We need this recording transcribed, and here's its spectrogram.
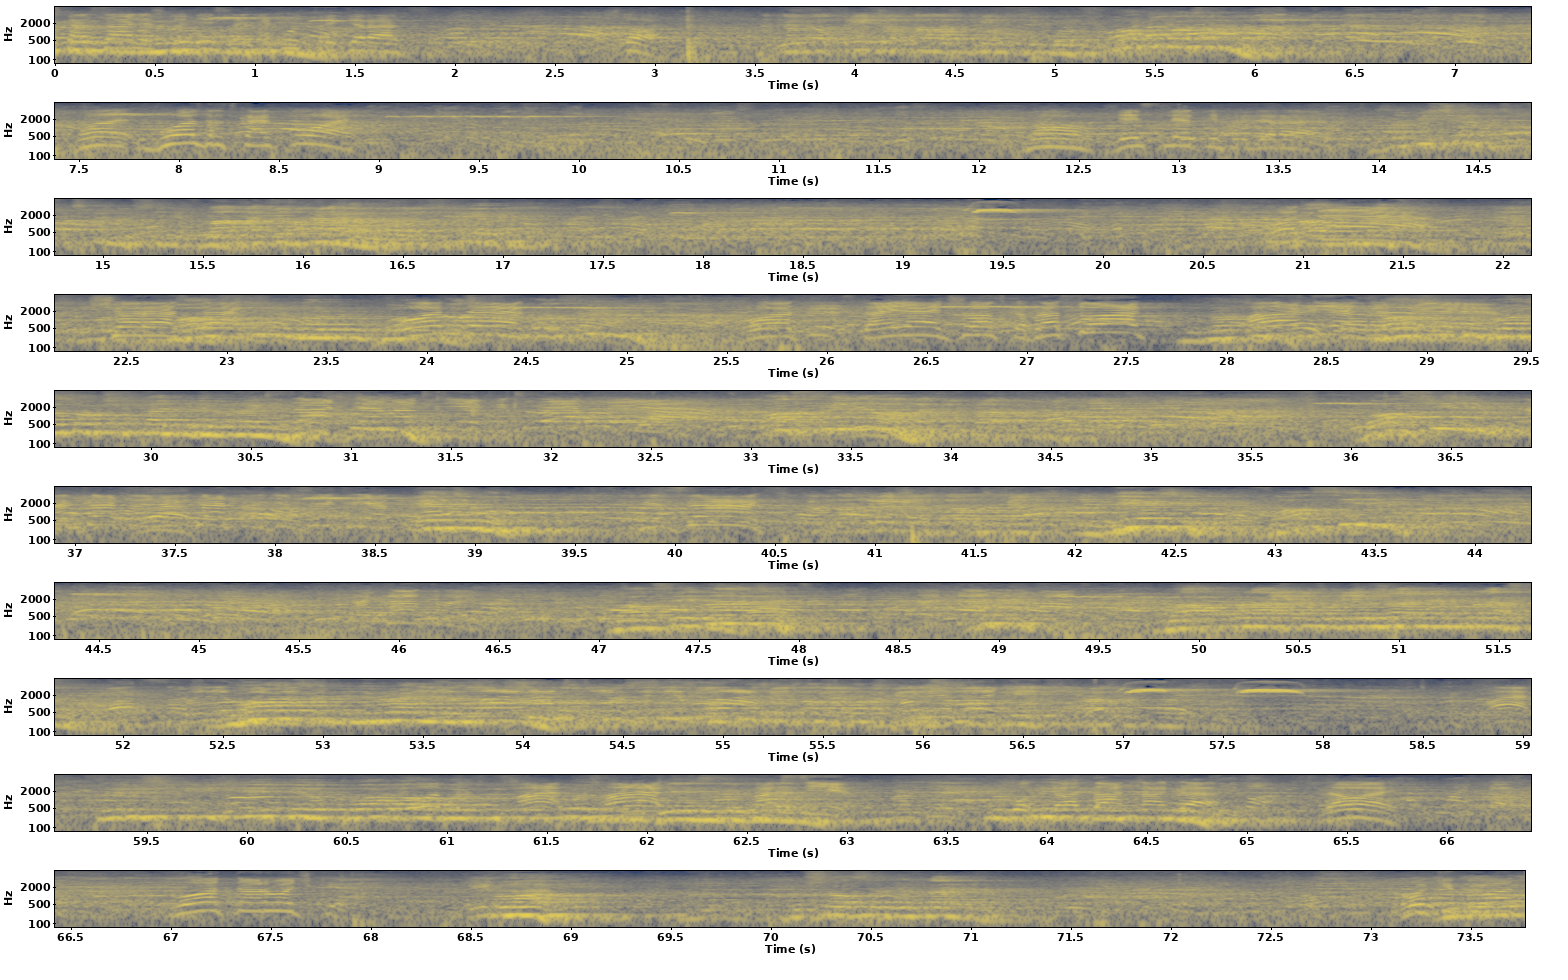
Сказали, что здесь они будут придираться. Что? До встречи осталось 30 секунд. Вот красный. Ну, возраст какой? Ну, 10 лет не придирают. Замечательно, спортсменов серебряных. Ломатюк в красном Вот, стоять жестко. Бросок. Молодец, держи. бросок считать удержание. Фиксация, Максим, фиксация. Васильев! Васильев! Накатывай, накатывай, держи крепко. Пять минут. Держать. Встречи осталось 5 секунд. Десять. Васильев! Накатывай. Васильев. Накатывай, Макс. Два красного, удержание красного. 20 удержание Голевой, защиты. Максим. Вот, да, нога. Давай. Плотно ручки. Кто? Ушел с удержания. Руки удар.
